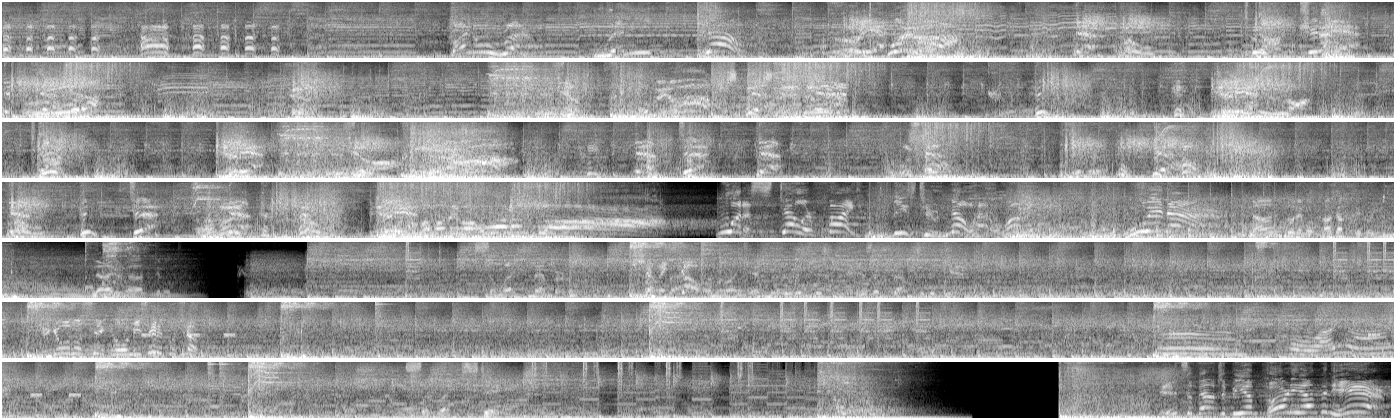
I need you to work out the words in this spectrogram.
Final round. Ready? Go! Oh yeah! Kill it! 受けろかってこい何があった left stage. It's about to be a party up in here!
